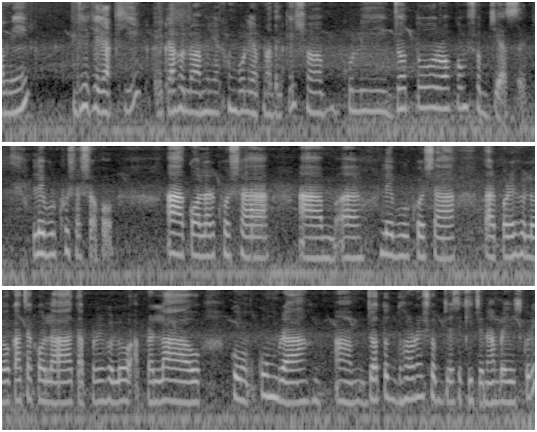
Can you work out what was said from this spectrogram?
আমি ঢেকে রাখি। এটা হলো আমি এখন বলি আপনাদেরকে, সবগুলি যত রকম সবজি আছে, লেবুর খোসা সহ। কলার খোসা লেবুর খোসা, তারপরে হলো কাঁচা কলা, তারপরে হলো আপনার লাউ কুমড়া যত ধরনের সবজি আছে কিচেনে আমরা ইউজ করি,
